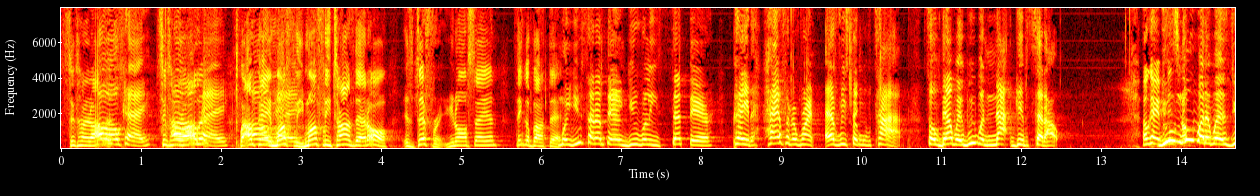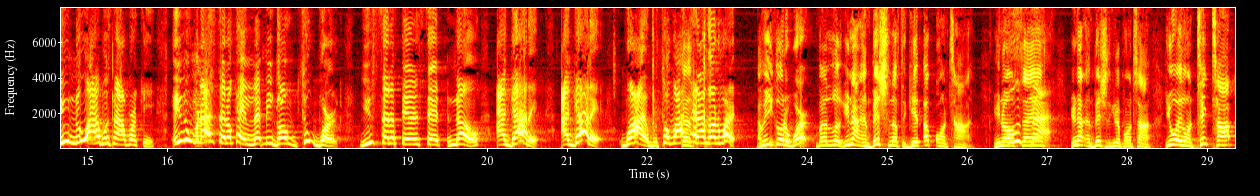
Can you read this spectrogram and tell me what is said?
$600? Oh, okay. $600? Oh, okay. But I'm Oh, paying okay. monthly. Monthly times that all is different. You know what I'm saying? Think about that. When you sat up there and you really sat there, paid half of the rent every single time. So that way we would not get set out. okay, You Miss- knew what it was. You knew I was not working. Even when I said, okay, let me go to work, you sat up there and said, no, I got it. I got it. Why? So why 'Cause- can't I go to work? I mean, you go to work, but look, you're not ambitious enough to get up on time. You know Who's what I'm saying? not? You're not ambitious to get up on time. You always on TikTok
